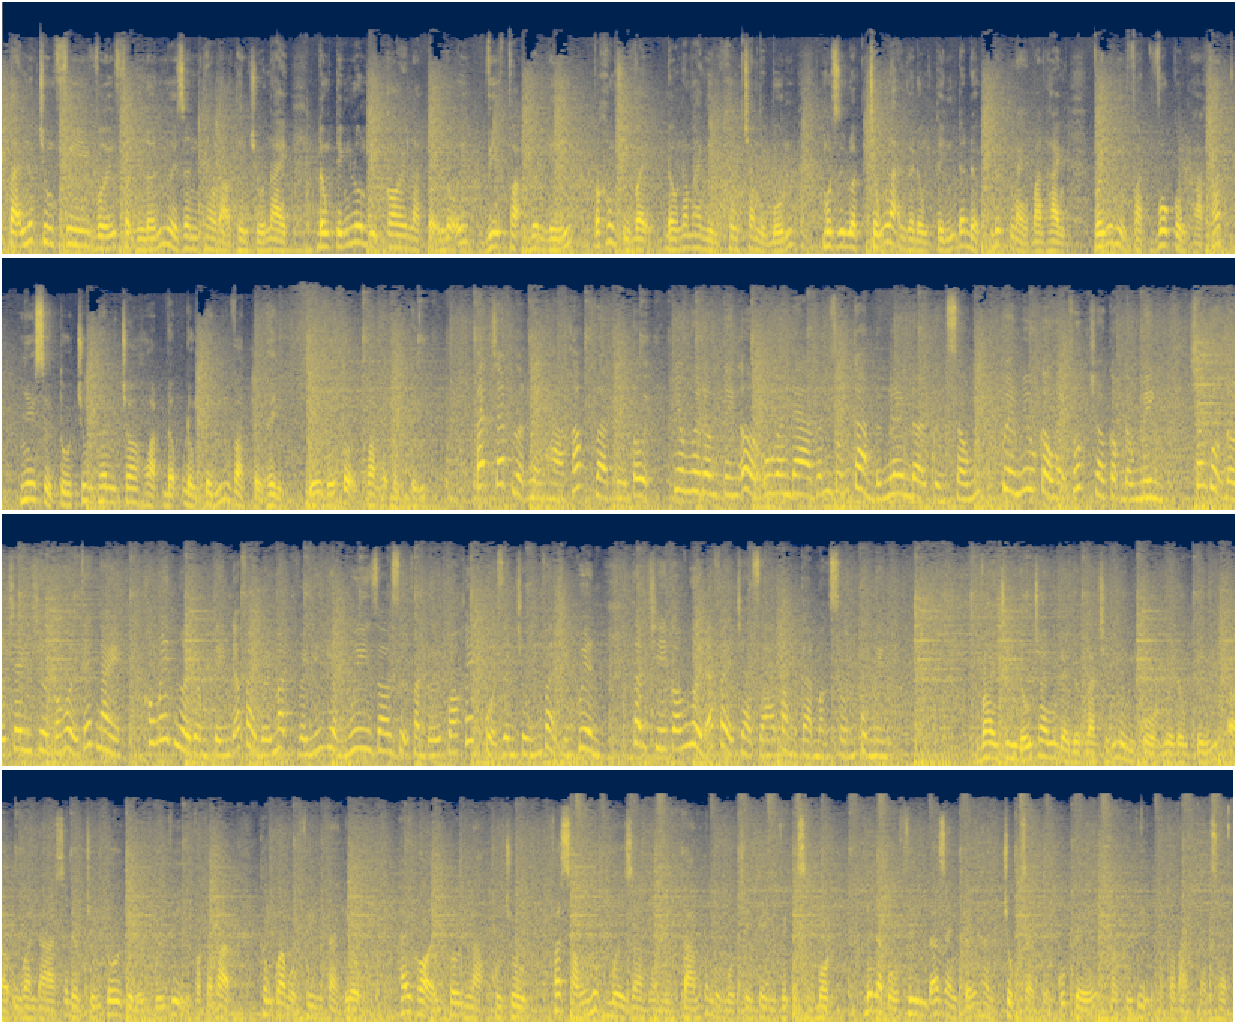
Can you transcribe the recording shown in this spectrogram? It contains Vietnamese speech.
Tại nước Trung Phi với phần lớn người dân theo đạo Thiên Chúa này, đồng tính luôn bị coi là tội lỗi, vi phạm luân lý và không chỉ vậy, đầu năm 2014, một dự luật chống lại người đồng tính đã được nước này ban hành với những hình phạt vô cùng hà khắc như xử tù trung thân cho hoạt động đồng tính và tử hình đối với tội quan hệ đồng tính. Bất chấp luật lệ hà khắc và tù tội, nhiều người đồng tính ở Uganda vẫn dũng cảm đứng lên đòi quyền sống, quyền mưu cầu hạnh phúc cho cộng đồng mình. Trong cuộc đấu tranh chưa có hồi kết này, không ít người đồng tính đã phải đối mặt với những hiểm nguy do sự phản đối quá khích của dân chúng và chính quyền, thậm chí có người đã phải trả giá bằng cả mạng sống của mình. Vâng, và hành trình đấu tranh để được là chính mình của người đồng tính ở Uganda sẽ được chúng tôi gửi đến quý vị và các bạn thông qua bộ phim tài liệu Hãy gọi tôi là Cô Chu, phát sóng lúc 10 giờ ngày 8 tháng 11 trên kênh VTC1. Đây là bộ phim đã giành tới hàng chục giải thưởng quốc tế mà quý vị và các bạn đón xem.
